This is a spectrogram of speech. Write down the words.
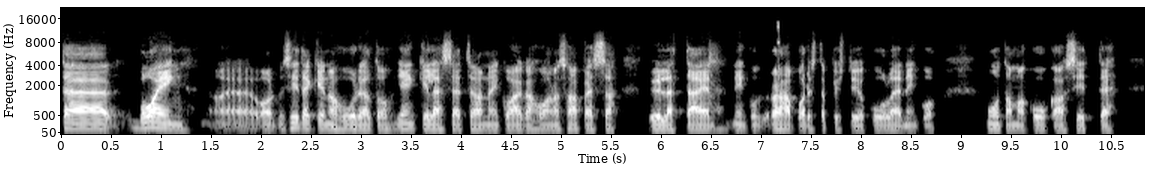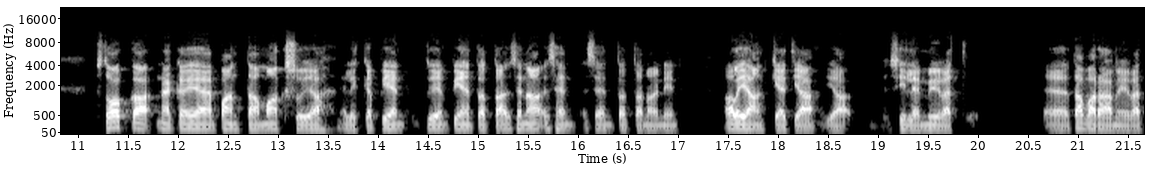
tämä Boeing, äh, on, siitäkin on huudeltu Jenkkilässä, että se on niin kuin aika huono sapessa yllättäen, niin kuin rahapodista pystyy jo kuulemaan niin kuin muutama kuukausi sitten, Stokka näköjään panttaa maksuja, eli pien, pien, pien tota, sen, sen, sen tota noin, niin, alihankkeet ja, ja sille myyvät, tavaraa myyvät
